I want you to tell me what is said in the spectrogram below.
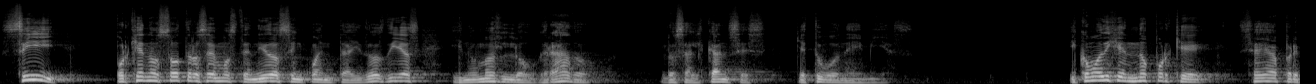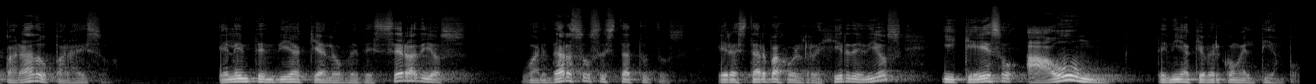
Sí, porque nosotros hemos tenido 52 días y no hemos logrado los alcances que tuvo Nehemías? Y como dije, no porque se haya preparado para eso. Él entendía que al obedecer a Dios, guardar sus estatutos, era estar bajo el regir de Dios y que eso aún tenía que ver con el tiempo.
